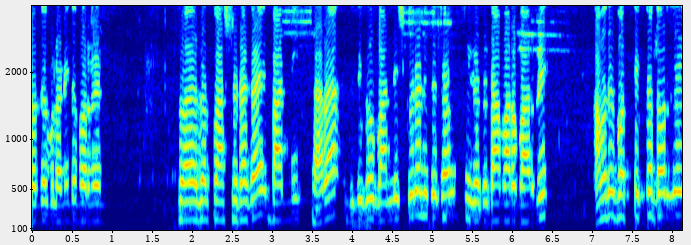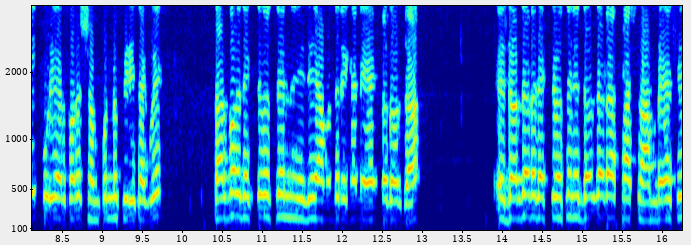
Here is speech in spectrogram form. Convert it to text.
দরজাগুলো নিতে পারবেন। ছয় হাজার পাঁচশো টাকায় বার্নিশ যদি কেউ বার্নিশ করে নিতে চান সেক্ষেত্রে দাম আরও বাড়বে। আমাদের প্রত্যেকটা দরজায় কুরিয়ার খরচ সম্পূর্ণ ফ্রি থাকবে। তারপরে দেখতে পাচ্ছেন যে আমাদের এখানে একটা দরজা। এই দরজাটা দেখতে পাচ্ছেন, এই দরজাটা ফার্স্ট লাম্বে আছে,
